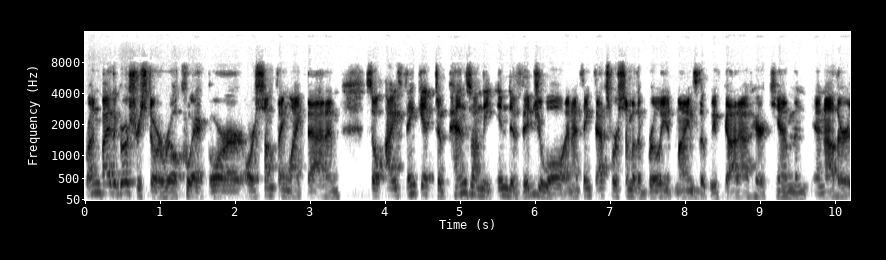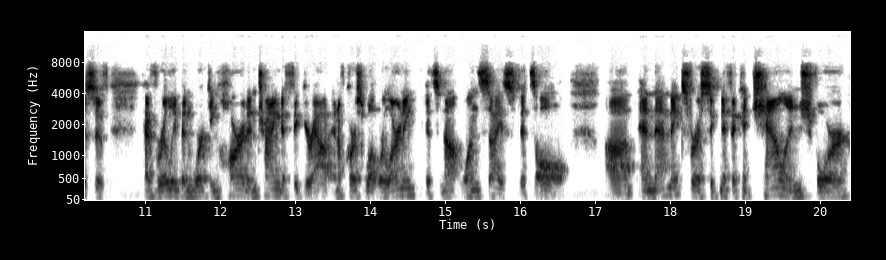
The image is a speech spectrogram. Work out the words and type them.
run by the grocery store real quick or or something like that. And so I think it depends on the individual. And I think that's where some of the brilliant minds that we've got out here, Kim and, and others, have have really been working hard and trying to figure out. And of course, what we're learning, it's not one size fits all. Um, and that makes for a significant challenge for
